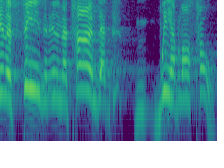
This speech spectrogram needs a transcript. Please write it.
In a season, in a time that we have lost hope.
